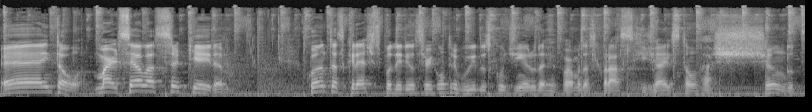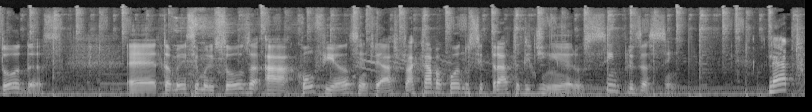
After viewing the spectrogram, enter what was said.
É, então, Marcela Cerqueira. Quantas creches poderiam ser contribuídas com o dinheiro da reforma das praças que já estão rachando todas? É, também Simone Souza, a confiança, entre aspas, acaba quando se trata de dinheiro. Simples assim. Neto.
